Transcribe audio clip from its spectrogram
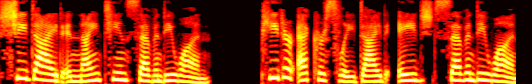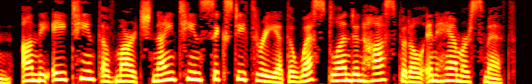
She died in 1971. Peter Eckersley died, aged 71, on 18 March 1963 at the West London Hospital in Hammersmith.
